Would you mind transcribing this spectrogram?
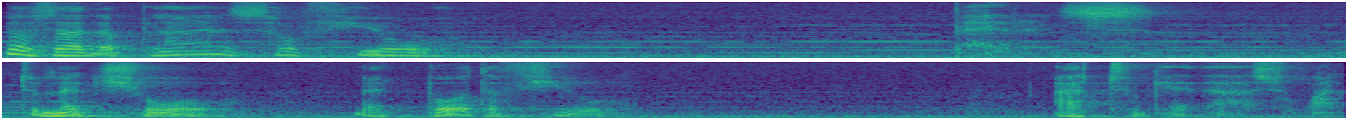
Those are the plans of your parents to make sure that both of you are together as one.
